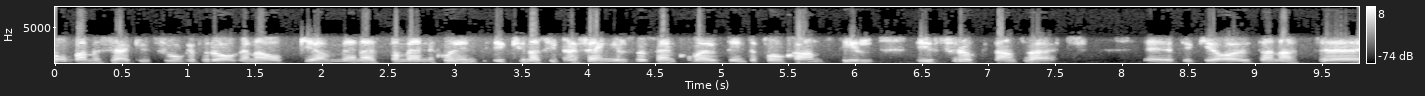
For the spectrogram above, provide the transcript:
jobbar med säkerhetsfrågor på dagarna och jag menar, ska människor inte kunna sitta i fängelse och sen komma ut och inte få en chans till? Det är ju fruktansvärt, eh, tycker jag. Utan att eh,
